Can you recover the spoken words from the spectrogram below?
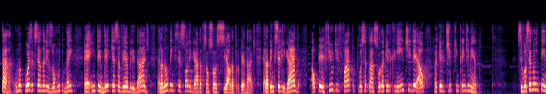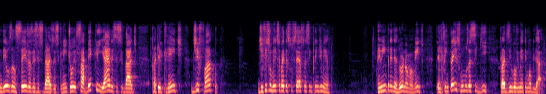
Tá, uma coisa que você analisou muito bem é entender que essa viabilidade ela não tem que ser só ligada à função social da propriedade. Ela tem que ser ligada ao perfil de fato que você traçou daquele cliente ideal para aquele tipo de empreendimento. Se você não entender os anseios, as necessidades desse cliente, ou saber criar necessidade para aquele cliente, de fato, dificilmente você vai ter sucesso nesse empreendimento. E o empreendedor, normalmente, ele tem três rumos a seguir para desenvolvimento imobiliário.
